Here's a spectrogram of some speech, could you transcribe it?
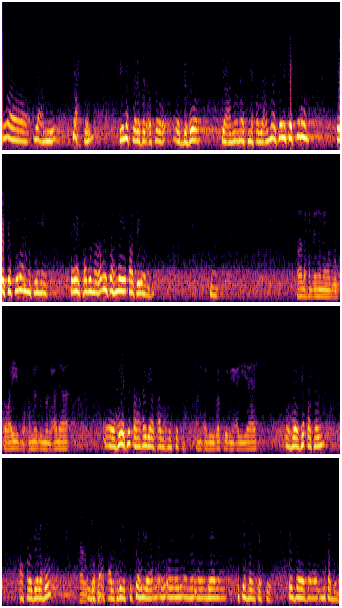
ويعني يحصل في مختلف العصور والدهور. يعني أناس يخرج عن الناس ويكفرون ويكفرون المسلمين ويركبون رؤوسهم ويقاتلونهم. نعم. قال حدثنا ابو كريب محمد بن العلاء هو ثقة أخرج أصحاب الكتب الستة. عن أبي بكر بن عياش وهو ثقة أخرج له أصحاب الكتب الستة اسم في التفسير في المقدمة.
